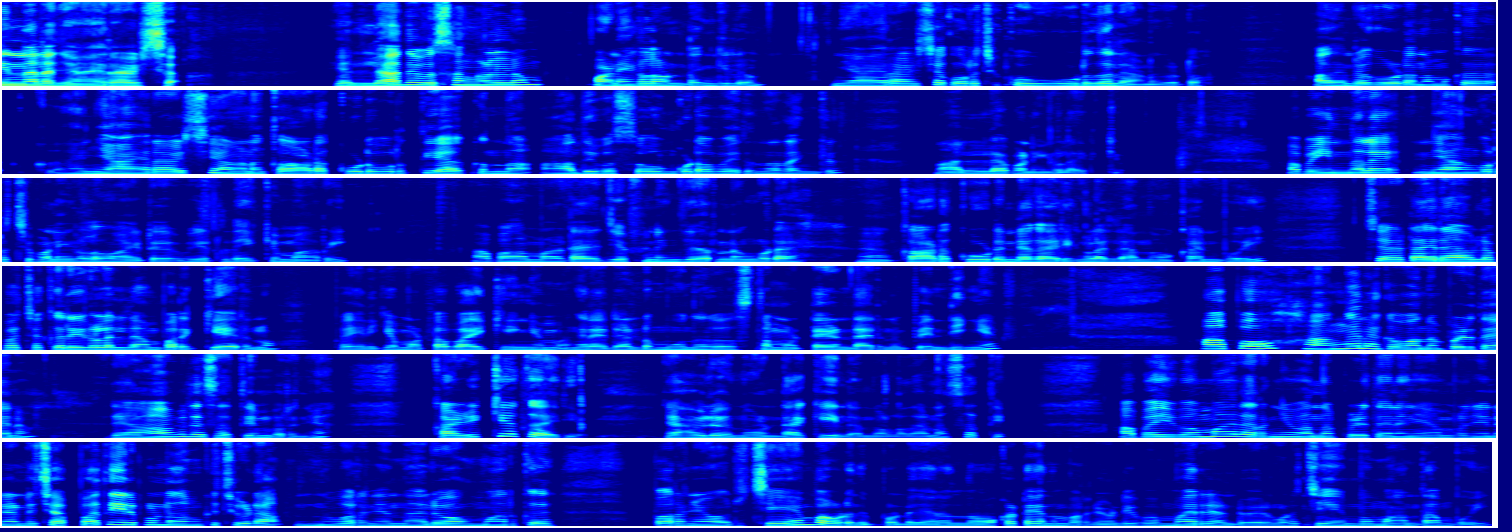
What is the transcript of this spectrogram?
ഇന്നലെ ഞായറാഴ്ച. എല്ലാ ദിവസങ്ങളിലും പണികളുണ്ടെങ്കിലും ഞായറാഴ്ച കുറച്ച് കൂടുതലാണ് കേട്ടോ. അതിന്റെ കൂടെ നമുക്ക് ഞായറാഴ്ചയാണ് കാടക്കൂട് വൃത്തിയാക്കുന്ന ആ ദിവസവും കൂടെ വരുന്നതെങ്കിൽ നല്ല പണികളായിരിക്കും. അപ്പോൾ ഇന്നലെ ഞാൻ കുറച്ച് പണികളുമായിട്ട് വീട്ടിലേക്ക് മാറി. അപ്പോൾ നമ്മളുടെ ജെഫിനും ചേർന്നും കൂടെ കാടക്കൂടിന്റെ കാര്യങ്ങളെല്ലാം നോക്കാൻ പോയി. ചേട്ടായി രാവിലെ പച്ചക്കറികളെല്ലാം പറിക്കുമായിരുന്നു അപ്പോൾ എനിക്ക് മുട്ട പാക്കിങ്ങും അങ്ങനെ രണ്ട് മൂന്ന് ദിവസത്തെ മുട്ടയുണ്ടായിരുന്നു പെൻഡിങ്. അപ്പോൾ അങ്ങനെയൊക്കെ വന്നപ്പോഴത്തേനും രാവിലെ സത്യം പറഞ്ഞ് കഴിക്ക കാര്യം രാവിലെ ഒന്നും ഉണ്ടാക്കിയില്ല എന്നുള്ളതാണ് സത്യം. അപ്പോൾ ഇവന്മാർ ഇറങ്ങി വന്നപ്പോഴത്തേനും ഞാൻ പറഞ്ഞു രണ്ട് ചപ്പാത്തി ഇരിപ്പുണ്ട് നമുക്ക് ചുടാം എന്ന് പറഞ്ഞു എന്നാലും അവന്മാർക്ക് പറഞ്ഞു ഒരു ചേമ്പ് അവിടെ നിൽപ്പുണ്ട് ഞാൻ നോക്കട്ടെ എന്ന് പറഞ്ഞുകൊണ്ട് ഇവന്മാർ രണ്ടുപേരും കൂടെ ചേമ്പ് മാന്താൻ പോയി.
